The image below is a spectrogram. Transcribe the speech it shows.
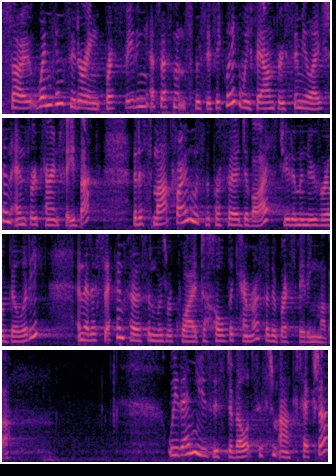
so when considering breastfeeding assessments specifically, we found through simulation and through parent feedback that a smartphone was the preferred device due to manoeuvrability and that a second person was required to hold the camera for the breastfeeding mother. We then used this developed system architecture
